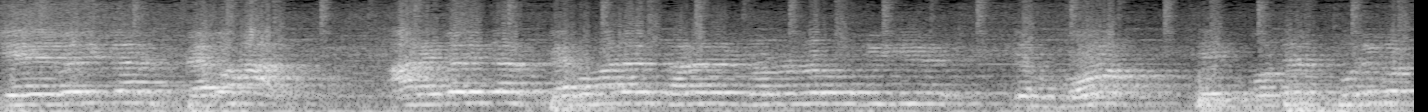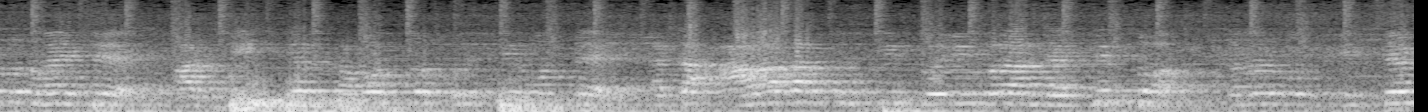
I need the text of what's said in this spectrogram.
যে আমেরিকার ব্যবহার, আর আমেরিকার ব্যবহারের কারণে নরেন্দ্র মোদীজির যে মত, সেই মতের পরিবর্তন হয়েছে, আর বিশ্বের সমস্ত পরিস্থিতির মধ্যে একটা আলাদা পরিস্থিতি তৈরি করার নেতৃত্ব নরেন্দ্র মোদী দিচ্ছেন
